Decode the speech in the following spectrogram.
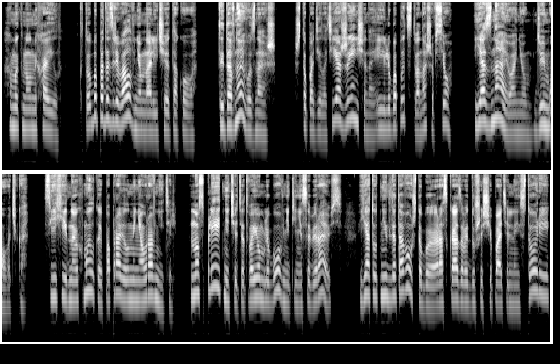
хмыкнул Михаил. Кто бы подозревал в нем наличие такого? Ты давно его знаешь? Что поделать, я женщина, и любопытство наше все. Я знаю о нем, дюймовочка. С ехидной ухмылкой поправил меня уравнитель. Но сплетничать о твоем любовнике не собираюсь. Я тут не для того, чтобы рассказывать душещипательные истории,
